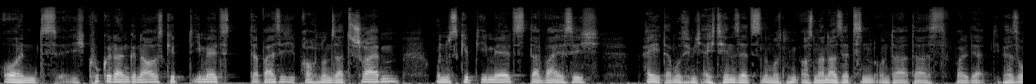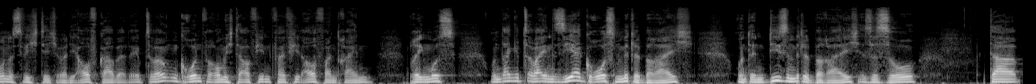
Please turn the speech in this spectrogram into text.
Und ich gucke dann genau, es gibt E-Mails, da weiß ich, ich brauche nur einen Satz schreiben. Und es gibt E-Mails, da weiß ich, hey, da muss ich mich echt hinsetzen und muss mich auseinandersetzen und da das, weil der, die Person ist wichtig oder die Aufgabe, da gibt es aber irgendeinen Grund, warum ich da auf jeden Fall viel Aufwand reinbringen muss. Und dann gibt es aber einen sehr großen Mittelbereich und in diesem Mittelbereich ist es so, da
